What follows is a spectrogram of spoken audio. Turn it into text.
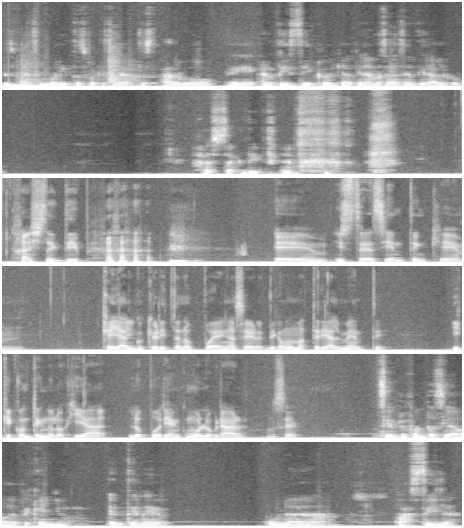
nos parecen bonitos porque son hartos, algo eh, artístico que al final nos hace sentir algo. Hashtag deep. Hashtag deep. Eh, ¿Y ustedes sienten que, que hay algo que ahorita no pueden hacer, digamos, materialmente y que con tecnología lo podrían como lograr? No sé siempre he fantaseado de pequeño en tener una pastilla,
